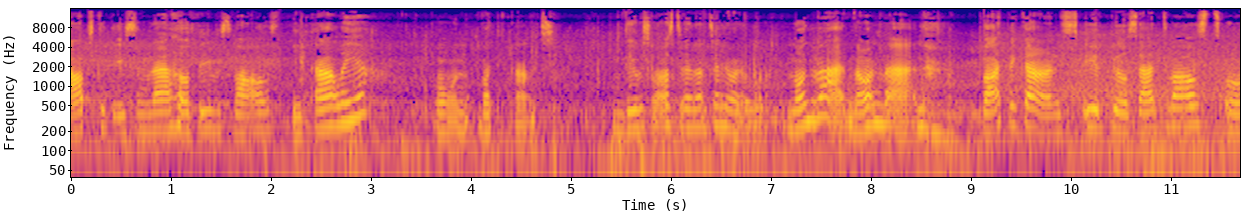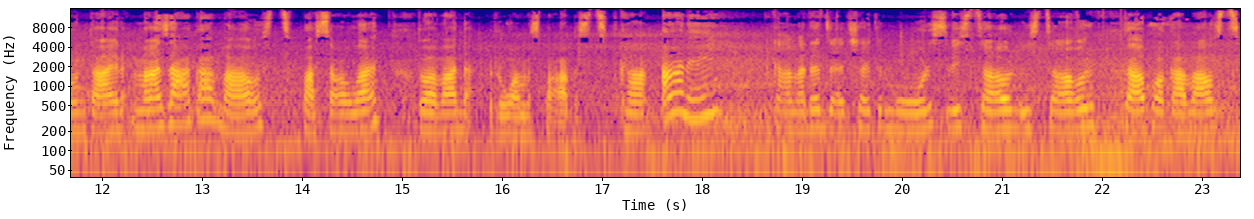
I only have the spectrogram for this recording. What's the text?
apskatīsim reāli divas valsts - Itālija un Vatikāns. Divas valsts vienā ceļojumā. Not bad, not bad. Vatikāns ir pilsētas valsts un tā ir mazākā valsts pasaulē. To vada Romas pāvests. Kā arī Kā var redzēt, šeit ir mūris, viss cauri, viss cauri. Kalpo kā valsts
